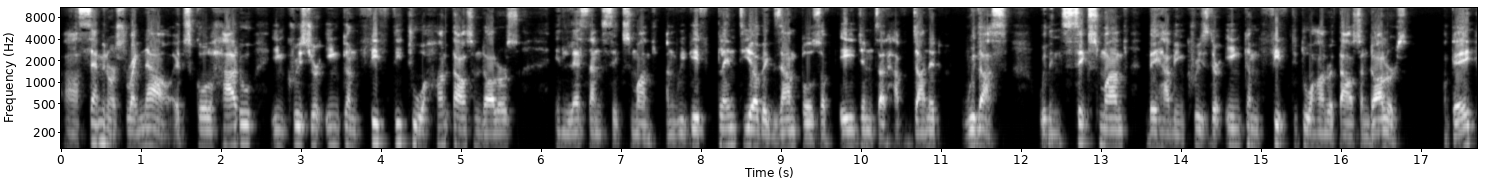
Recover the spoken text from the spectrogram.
uh, seminars right now. It's called How to Increase Your Income Fifty to hundred thousand dollars in less than six months. And we give plenty of examples of agents that have done it with us. Within six months, they have increased their income fifty to hundred thousand dollars. Okay,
